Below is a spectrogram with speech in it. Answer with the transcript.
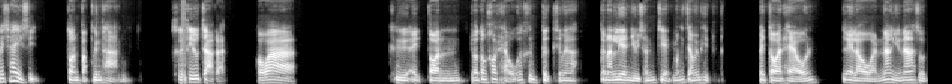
ไม่ใช่สิ ตอนปรับพื้นฐาน คือที่รู้จักอะเพราะว่า คือไอตอนเราต้องเข้าแถวเพื่อขึ้นตึก ใช่ไหมล่ะ ตอนนั้นเรียนอยู่ชั้นเจ็ดมั้งจำไม่ผิด ไปต่อแถวคือไอเราอะนั่งอยู่หน้าสุด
